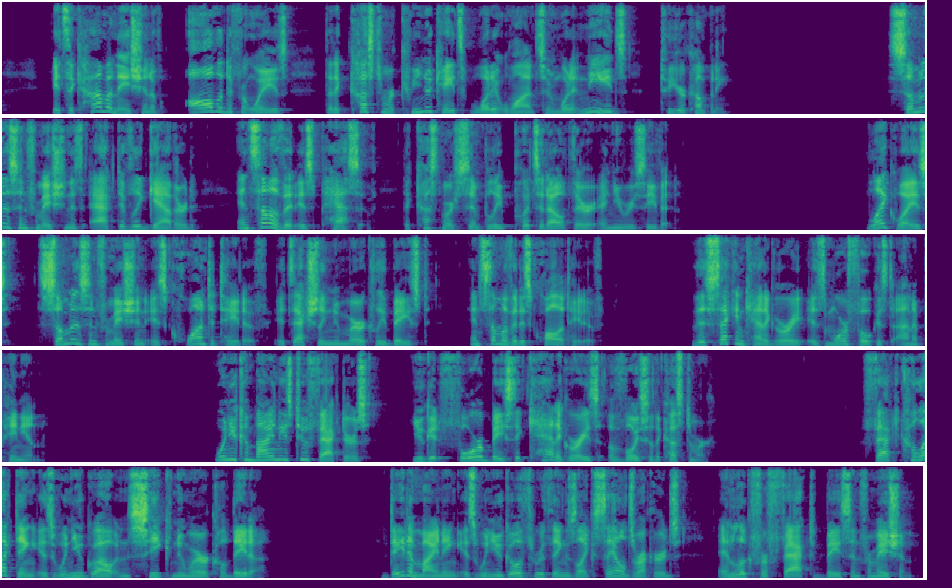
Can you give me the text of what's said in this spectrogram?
it's a combination of all the different ways that a customer communicates what it wants and what it needs to your company. Some of this information is actively gathered, and some of it is passive. The customer simply puts it out there and you receive it. Likewise, some of this information is quantitative, it's actually numerically based, and some of it is qualitative. This second category is more focused on opinion. When you combine these two factors, you get four basic categories of voice of the customer. Fact collecting is when you go out and seek numerical data. Data mining is when you go through things like sales records and look for fact based information.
